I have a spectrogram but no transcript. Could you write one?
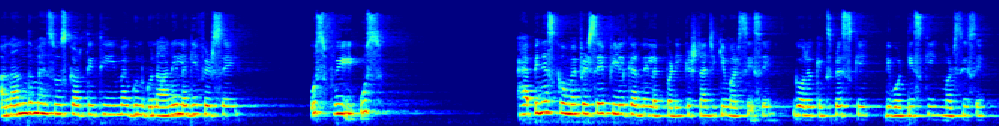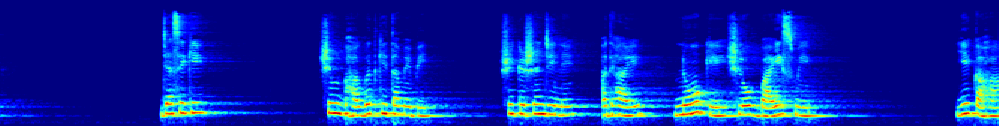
आनंद महसूस करती थी, मैं गुनगुनाने लगी फिर से। उस फ़ी उस हैप्पीनेस को मैं फिर से फील करने लग पड़ी कृष्णा जी की मर्सी से, गोलोक एक्सप्रेस की डिवोटीज की मर्सी से। जैसे कि श्रीमद भागवत गीता में भी श्री कृष्ण जी ने अध्याय नौ के श्लोक बाईस में ये कहा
